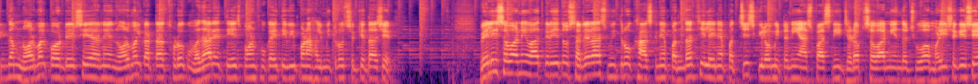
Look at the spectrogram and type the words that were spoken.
એકદમ નોર્મલ પવન રહેશે અને નોર્મલ કરતાં થોડોક વધારે તેજ પવન ફૂંકાય તેવી પણ હાલ મિત્રો શક્યતા છે. વહેલી સવારની વાત કરીએ તો સરેરાશ મિત્રો ખાસ કરીને પંદરથી લઈને પચીસ કિલોમીટરની આસપાસની ઝડપ સવારની અંદર જોવા મળી શકે છે.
